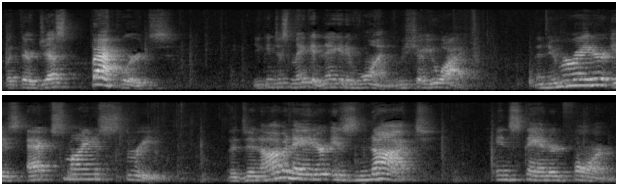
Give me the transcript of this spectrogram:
but they're just backwards, you can just make it negative 1. Let me show you why. The numerator is x minus 3. The denominator is not in standard form.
